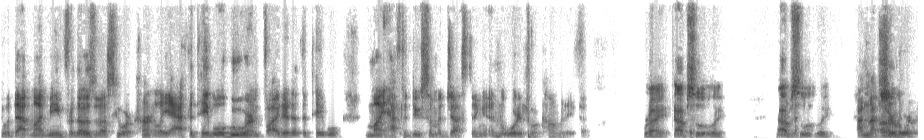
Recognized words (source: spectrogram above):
what that might mean for those of us who are currently at the table, who were invited at the table, might have to do some adjusting in order to accommodate them. Right. Absolutely. Absolutely. I'm not sure um, we're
